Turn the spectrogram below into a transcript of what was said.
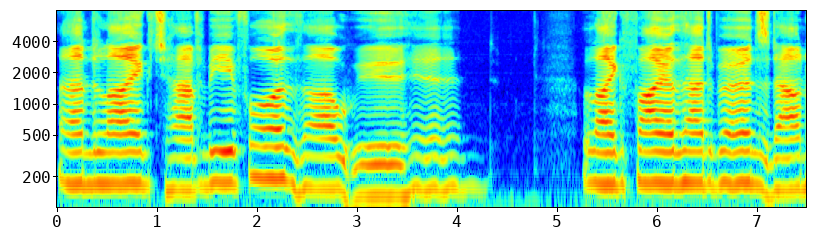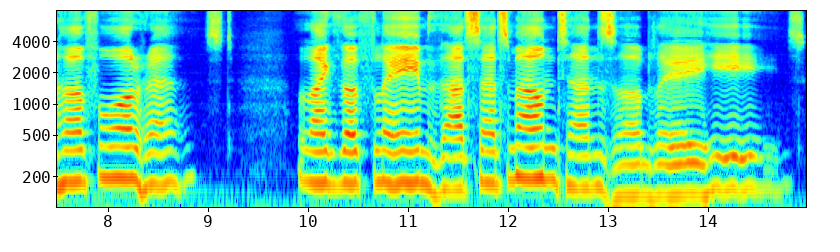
and like chaff before the wind, like fire that burns down a forest like the flame that sets mountains ablaze.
